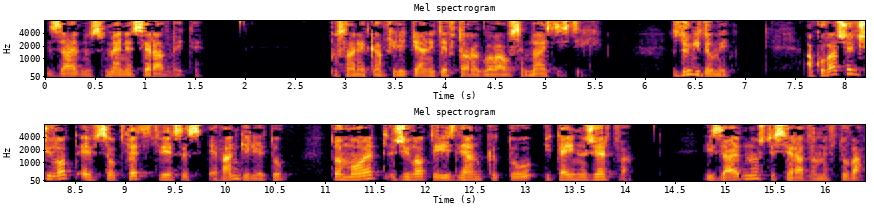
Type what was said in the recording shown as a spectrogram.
заедно с мене се радвайте. Послание към филипяните, 2 глава, 18 стих. С други думи, ако вашият живот е в съответствие с Евангелието, то моят живот е излян като питейна жертва. И заедно ще се радваме в това.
